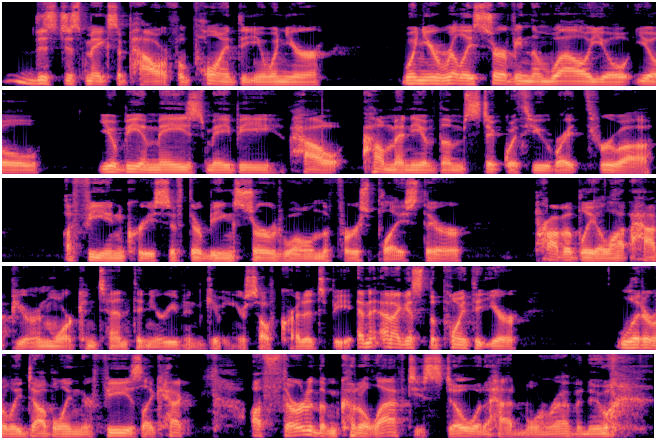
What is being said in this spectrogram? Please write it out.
this just makes a powerful point that you when you're when you're really serving them well, you'll you'll you'll be amazed maybe how how many of them stick with you right through a a fee increase if they're being served well in the first place. They're probably a lot happier and more content than you're even giving yourself credit to be. And, and I guess the point that you're literally doubling their fees, like heck, a third of them could have left, you still would have had more revenue.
